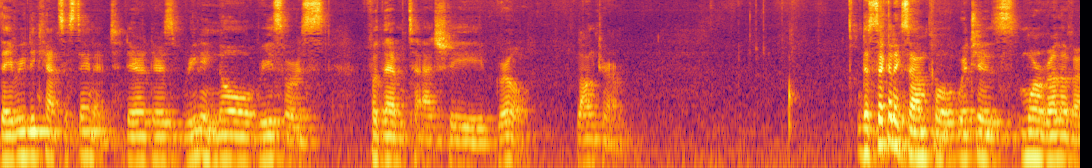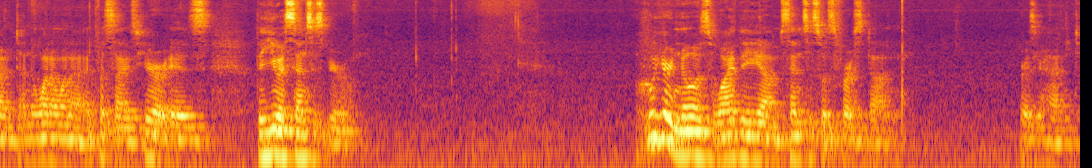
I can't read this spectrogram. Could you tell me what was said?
they really can't sustain it. There, there's really no resource for them to actually grow long term. The second example, which is more relevant and the one I want to emphasize here, is the US Census Bureau. Who here knows why the um, census was first done? Raise your hand.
